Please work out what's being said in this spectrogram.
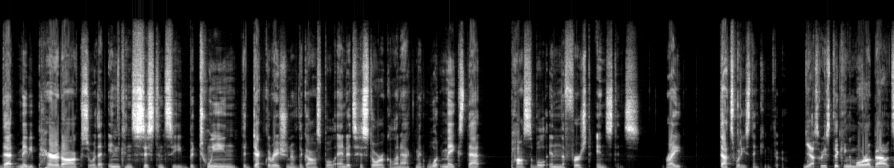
that maybe paradox or that inconsistency between the declaration of the gospel and its historical enactment. What makes that possible in the first instance, right? That's what he's thinking through. Yeah, so he's thinking more about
